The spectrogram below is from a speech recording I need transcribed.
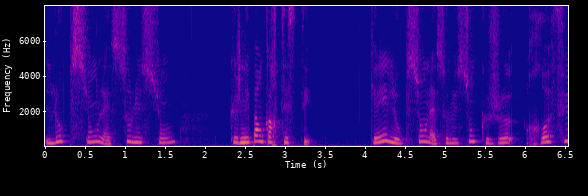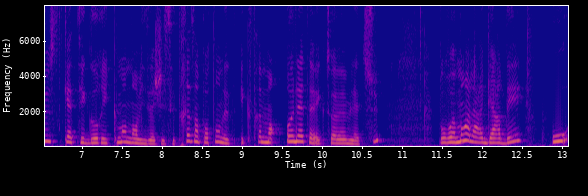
l'option, la, solution que je n'ai pas encore testée? Quelle est l'option, la solution que je refuse catégoriquement d'envisager? C'est très important d'être extrêmement honnête avec toi-même là-dessus pour vraiment la regarder où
